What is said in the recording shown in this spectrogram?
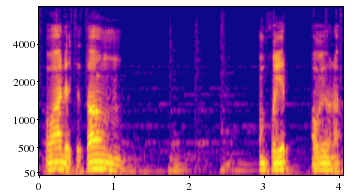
เพราะว่าเดี๋ยวจะต้องทำเควสเอาไว้ละ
